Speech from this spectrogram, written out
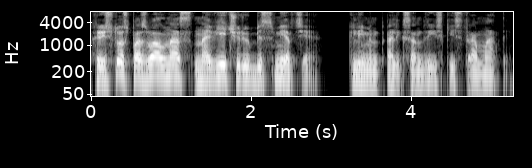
Христос позвал нас на вечерю бессмертия. Климент Александрийский, Строматы.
